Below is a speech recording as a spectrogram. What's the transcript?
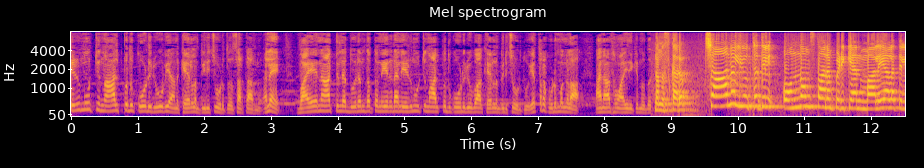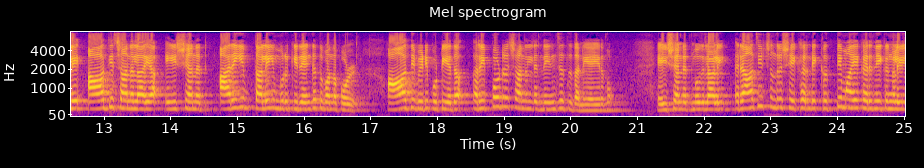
എഴുന്നൂറ്റി നാൽപ്പത് കോടി രൂപയാണ് കേരളം പിരിച്ചു കൊടുത്തത് സർക്കാരിന്. അല്ലെ? വയനാട്ടിലെ ദുരന്തത്തെ നേരിടാൻ എഴുന്നൂറ്റി നാൽപ്പത് കോടി രൂപ കേരളം പിരിച്ചു കൊടുത്തു. എത്ര കുടുംബങ്ങളാണ് അനാഥമായിരിക്കുന്നത്? നമസ്കാരം. ചാനൽ യുദ്ധത്തിൽ ഒന്നാം സ്ഥാനം പിടിക്കാൻ മലയാളത്തിലെ ആദ്യ ചാനലായ ഏഷ്യാനെറ്റ് അരയും തലയും മുറുക്കി രംഗത്ത് വന്നപ്പോൾ ആദ്യ വെടിപൊട്ടിയത് റിപ്പോർട്ടർ ചാനലിന്റെ നെഞ്ചത്ത് തന്നെയായിരുന്നു. ഏഷ്യാനെറ്റ് മുതലാളി രാജീവ് ചന്ദ്രശേഖറിന്റെ കൃത്യമായ കരുനീക്കങ്ങളിൽ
